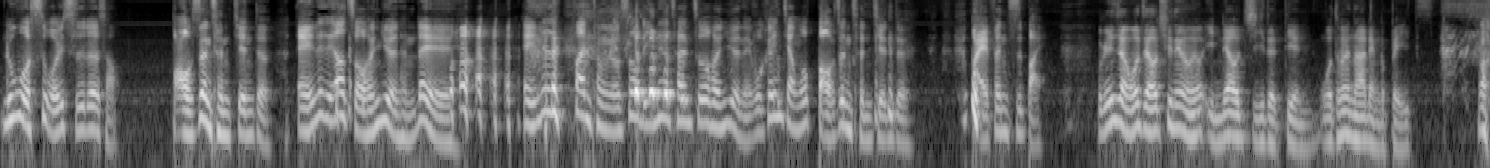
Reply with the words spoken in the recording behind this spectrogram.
如果是我去吃热炒，保证成尖的。哎、欸，那个要走很远很累、欸。哎、欸，那个饭桶有时候离那个餐桌很远哎、欸。我跟你讲，我保证成尖的，百分之百。我跟你讲，我只要去那种有饮料机的店，我都会拿两个杯子。啊、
